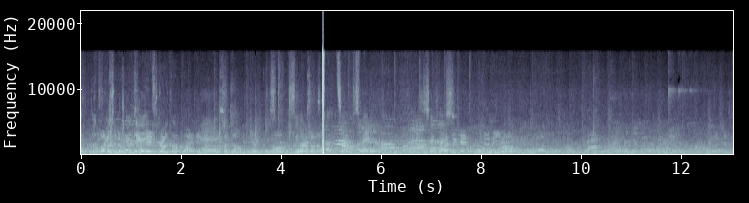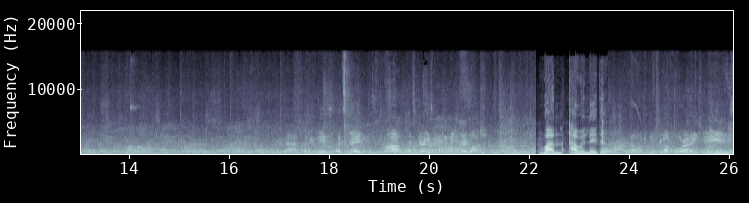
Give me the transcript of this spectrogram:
I've looked for in Tokyo. It's pretty cool. And see what happens. Uh, so I'm just waiting. Uh, so close. Okay, we'll do the. Um, look at that. Look at this. That's me. Oh, that's crazy. Thank you very much. One hour later. How long did you queue up for, eh? Jeez.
